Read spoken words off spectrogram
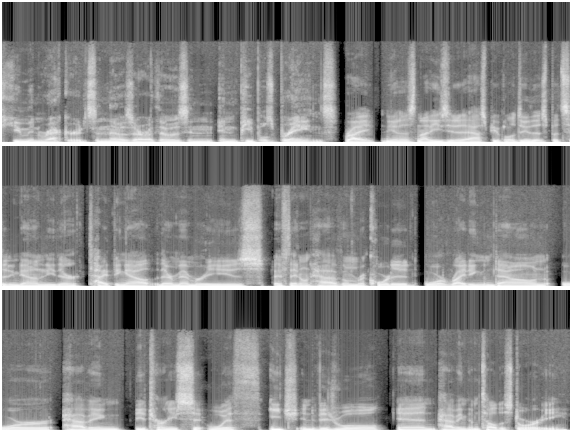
human records and those are those in in people's brains. Right. You know it's not easy to ask people to do this but sitting down and either typing out their memories if they don't have them recorded or writing them down or having the attorney sit with each individual and having them tell the story.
